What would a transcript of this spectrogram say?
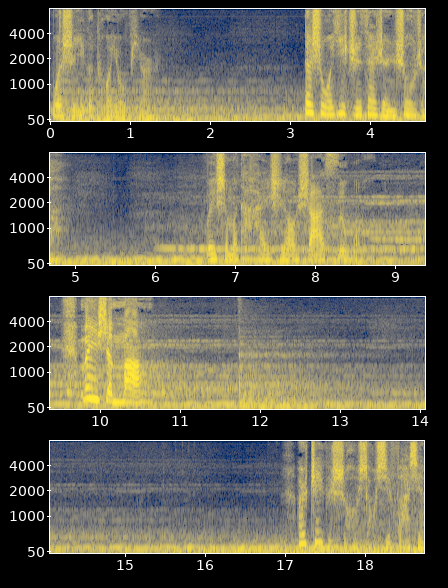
我是一个拖油瓶儿，但是我一直在忍受着。为什么他还是要杀死我？为什么？而这个时候，小西发现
